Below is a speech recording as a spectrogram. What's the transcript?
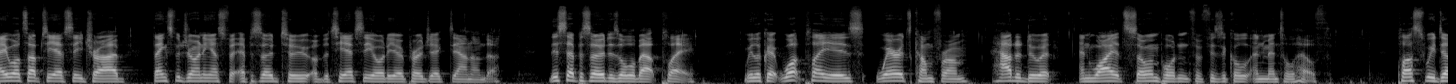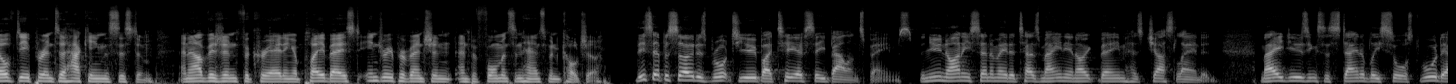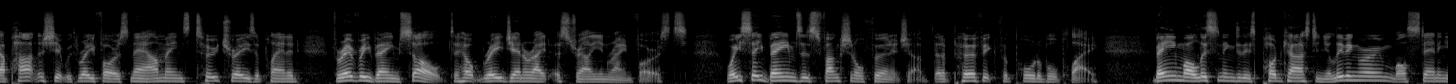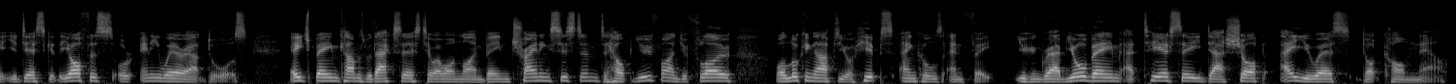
Hey, what's up, TFC Tribe? Thanks for joining us for episode two of the TFC Audio Project Down Under. This episode is all about play. We look at what play is, where it's come from, how to do it, and why it's so important for physical and mental health. Plus, we delve deeper into hacking the system and our vision for creating a play based injury prevention and performance enhancement culture. This episode is brought to you by TFC Balance Beams. The new 90cm Tasmanian oak beam has just landed. Made using sustainably sourced wood, our partnership with Reforest Now means two trees are planted for every beam sold to help regenerate Australian rainforests. We see beams as functional furniture that are perfect for portable play. Beam while listening to this podcast in your living room, while standing at your desk at the office, or anywhere outdoors. Each beam comes with access to our online beam training system to help you find your flow while looking after your hips, ankles, and feet. You can grab your beam at tfc shopaus.com now.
